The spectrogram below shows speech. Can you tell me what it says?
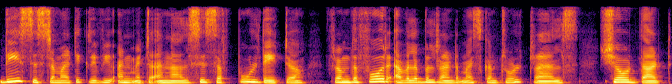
these systematic review and meta-analysis of pooled data from the four available randomized controlled trials showed that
